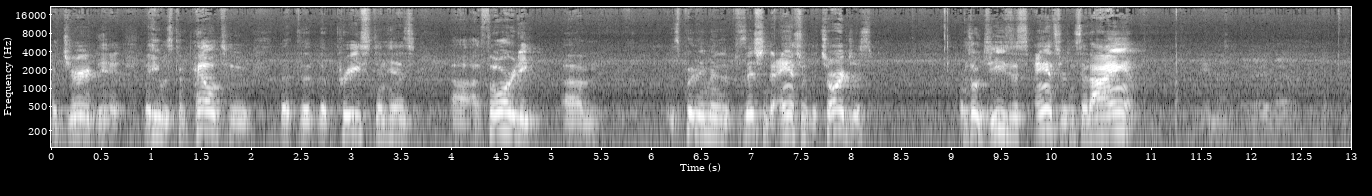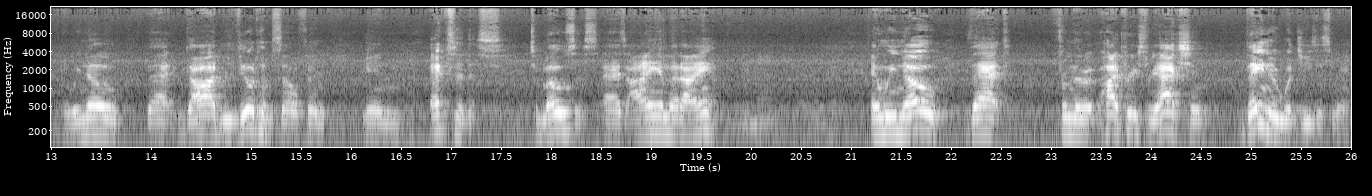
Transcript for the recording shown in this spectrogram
adjured, that he was compelled to, that the, the priest and his uh, authority um, is putting him in a position to answer the charges. And so Jesus answered and said, I am. Amen. And we know that God revealed himself in, in Exodus to Moses as I am that I am. Amen. And we know that from the high priest's reaction, they knew what Jesus meant.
